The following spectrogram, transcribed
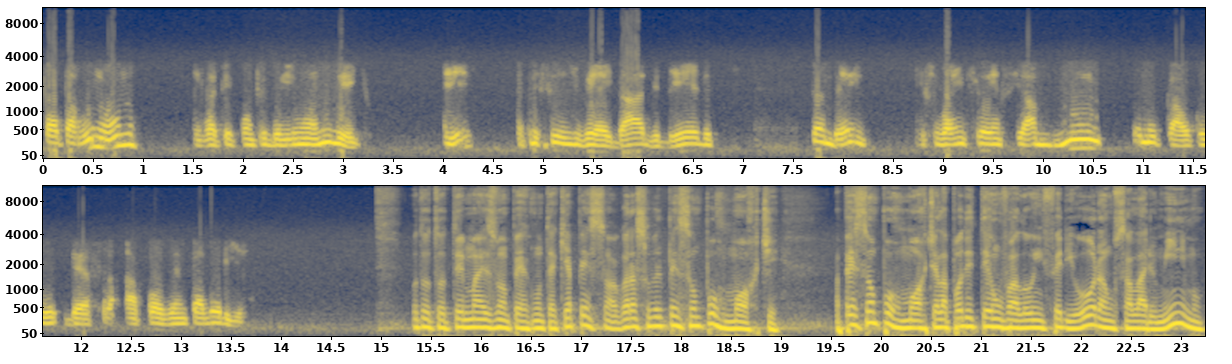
Faltava um ano, ele vai ter que contribuir um ano e meio. E é preciso de ver a idade dele. Também isso vai influenciar muito no cálculo dessa aposentadoria. O doutor, tem mais uma pergunta aqui. A pensão, agora sobre pensão por morte. A pensão por morte, ela pode ter um valor inferior a um salário mínimo?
